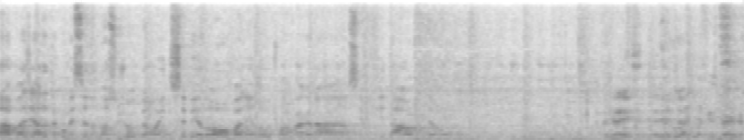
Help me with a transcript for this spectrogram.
Fala rapaziada, tá começando o nosso jogão aí do CBLOL, valendo a última vaga na semifinal, então. Aliás, aí já Fiz merda.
